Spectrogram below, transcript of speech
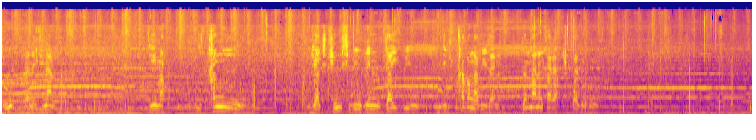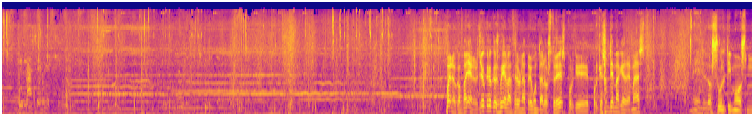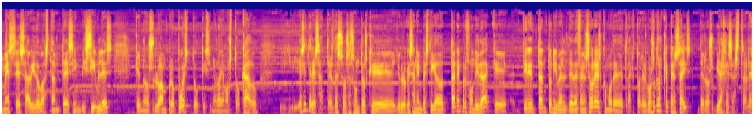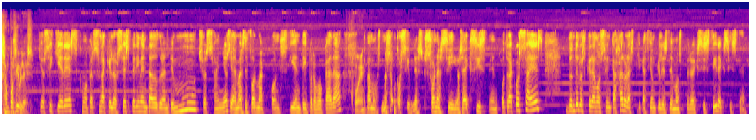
야사심을 드러내지는 이막 이탕 약치는 시빈된 자이빈 님 가방아비잖아 너만은 가라 축하드리고 Bueno, compañeros, yo creo que os voy a lanzar una pregunta a los tres, porque, porque es un tema que además en los últimos meses ha habido bastantes invisibles que nos lo han propuesto, que si no lo habíamos tocado. Y es interesante, es de esos asuntos que yo creo que se han investigado tan en profundidad que tienen tanto nivel de defensores como de detractores. ¿Vosotros qué pensáis de los viajes astrales? ¿Son posibles? Yo, si quieres, como persona que los he experimentado durante muchos años y además de forma consciente y provocada, Joder. vamos, no son posibles, son así, o sea, existen. Otra cosa es dónde los queramos encajar o la explicación que les demos, pero existir, existen.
